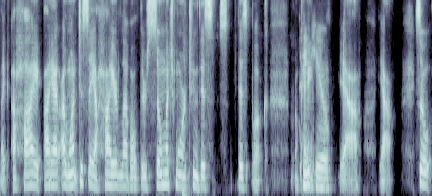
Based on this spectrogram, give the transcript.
like a high. I I want to say a higher level. There's so much more to this this book. Okay. Thank you. Yeah, yeah. So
